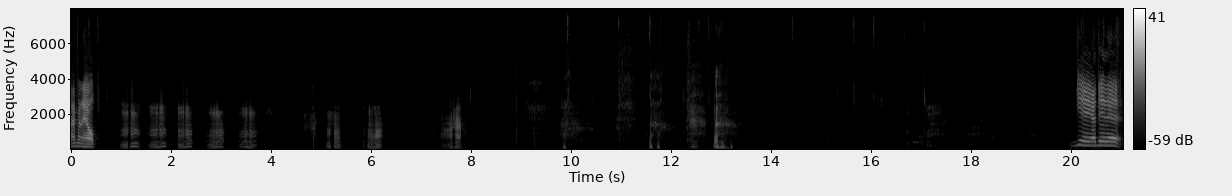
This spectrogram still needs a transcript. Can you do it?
I'm gonna help. Mm-hmm, mm-hmm, mm-hmm, mm-hmm, mm-hmm. Uh-huh. Uh-huh. Uh-huh. yeah, I did it.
